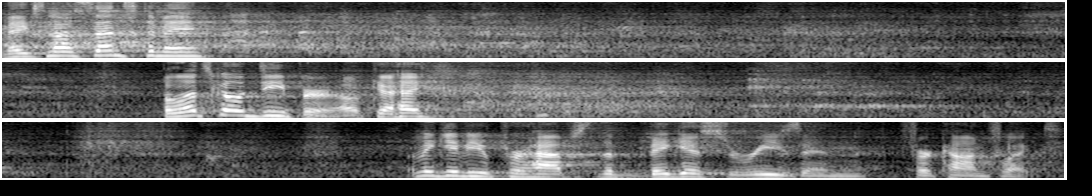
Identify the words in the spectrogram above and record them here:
Makes no sense to me. But let's go deeper, okay? Let me give you perhaps the biggest reason for conflict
